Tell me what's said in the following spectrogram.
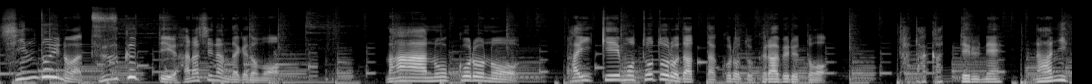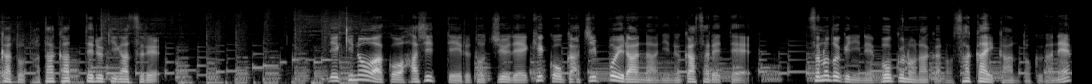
しんどいのは続くっていう話なんだけどもまああの頃の体型もトトロだった頃と比べると戦ってるね。何かと戦ってる気がする。で昨日はこう走っている途中で結構ガチっぽいランナーに抜かされてその時にね僕の中の酒井監督がね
